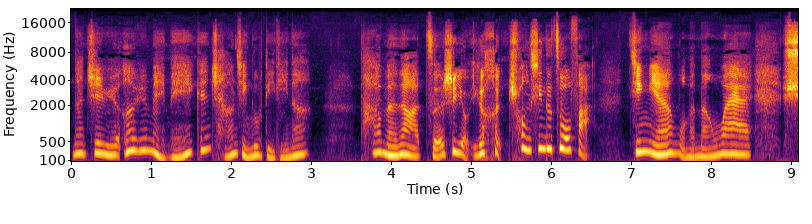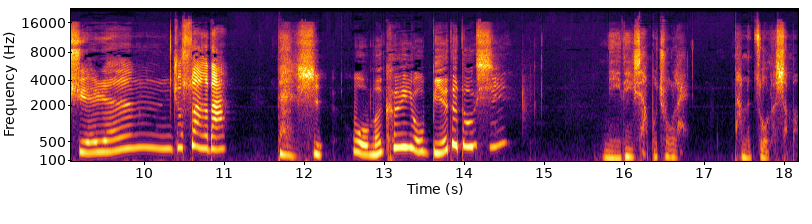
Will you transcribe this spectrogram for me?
那至于鳄鱼美眉跟长颈鹿弟弟呢？他们啊，则是有一个很创新的做法。今年我们门外雪人就算了吧，但是我们可以有别的东西。你一定想不出来，他们做了什么。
